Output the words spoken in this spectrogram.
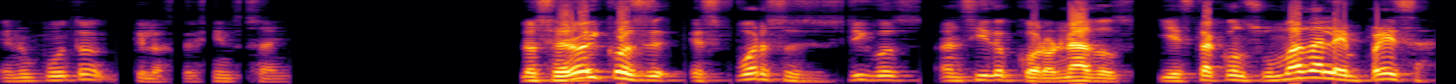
en un punto que los 300 años. Los heroicos esfuerzos de sus hijos han sido coronados y está consumada la empresa,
